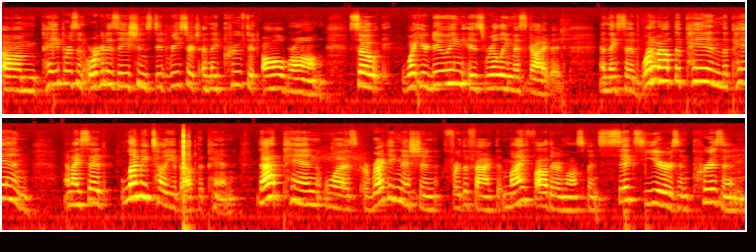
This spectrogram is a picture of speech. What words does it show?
um, papers and organizations did research and they proved it all wrong. So what you're doing is really misguided. And they said, What about the pin? The pin. And I said, Let me tell you about the pin. That pin was a recognition for the fact that my father in law spent six years in prison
